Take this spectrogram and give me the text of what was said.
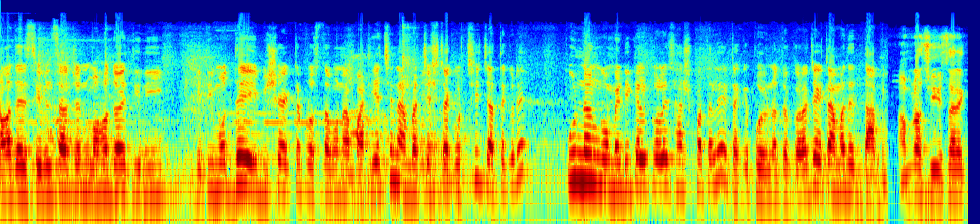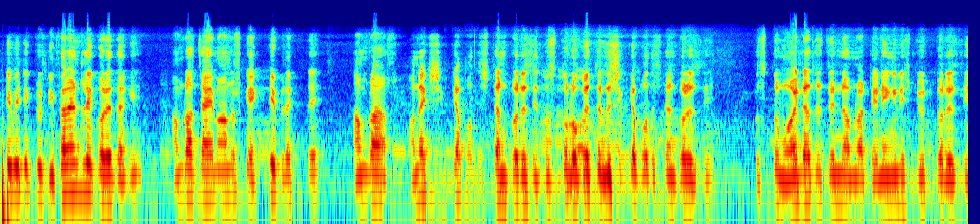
আমাদের সিভিল সার্জন মহোদয়, তিনি ইতিমধ্যে এই বিষয়ে একটা প্রস্তাবনা পাঠিয়েছেন। আমরা চেষ্টা করছি যাতে করে পূর্ণাঙ্গ মেডিকেল কলেজ হাসপাতালে এটাকে পরিণত করা যায়, এটা আমাদের দাবি। আমরা সিএসআর অ্যাক্টিভিটি একটু ডিফারেন্টলি করে থাকি। আমরা চাই মানুষকে অ্যাক্টিভ রাখতে। আমরা অনেক শিক্ষা প্রতিষ্ঠান করেছি, দুস্থ লোকের জন্য শিক্ষা প্রতিষ্ঠান করেছি, দুস্থ মহিলাদের জন্য আমরা ট্রেনিং ইনস্টিটিউট করেছি।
